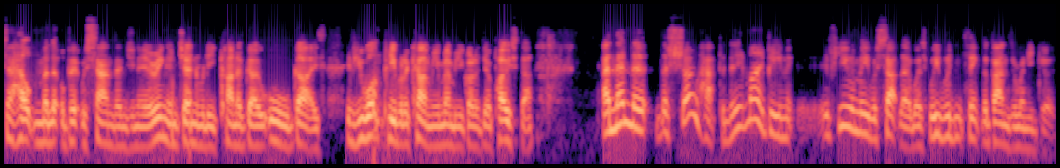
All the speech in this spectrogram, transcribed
to help them a little bit with sound engineering and generally kind of go, oh, guys, if you want people to come, you remember you've got to do a poster and then the, the show happened, and it might be if you and me were sat there, was we wouldn't think the bands were any good.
